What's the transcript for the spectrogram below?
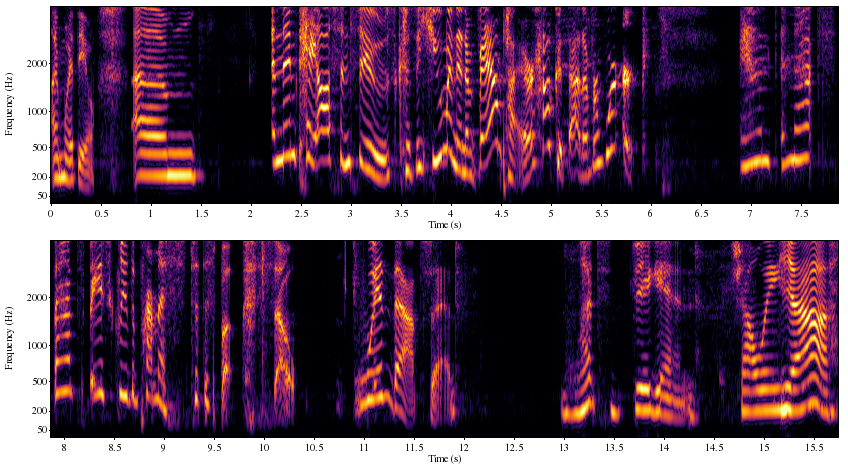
I'm with you. Um, and then chaos ensues because a human and a vampire. How could that ever work? And and that's that's basically the premise to this book. So, with that said, let's dig in, shall we? yeah.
